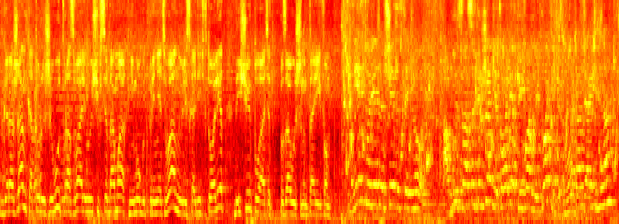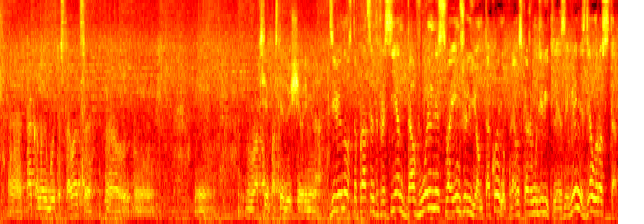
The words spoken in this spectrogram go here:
Горожан, которые живут в разваливающихся домах, не могут принять ванну или сходить в туалет, да еще и платят по завышенным тарифам. Здесь туалет вообще шестарион. А вы за содержание туалета и ванны платите? Вот обязательно. Э, Так оно и будет оставаться э, э, во все последующие времена. 90% россиян довольны своим жильем. Такое, ну, прямо скажем, удивительное заявление сделал Росстат.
